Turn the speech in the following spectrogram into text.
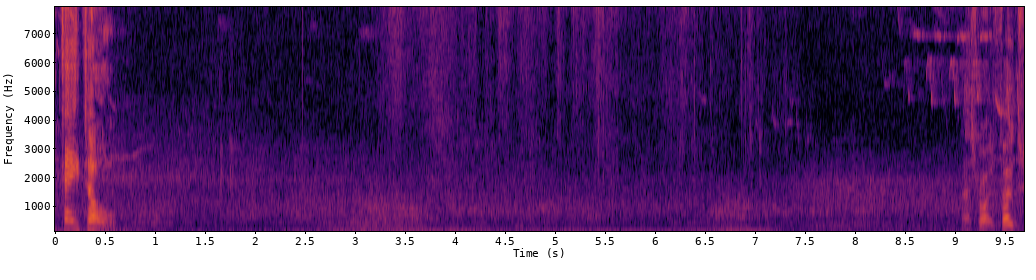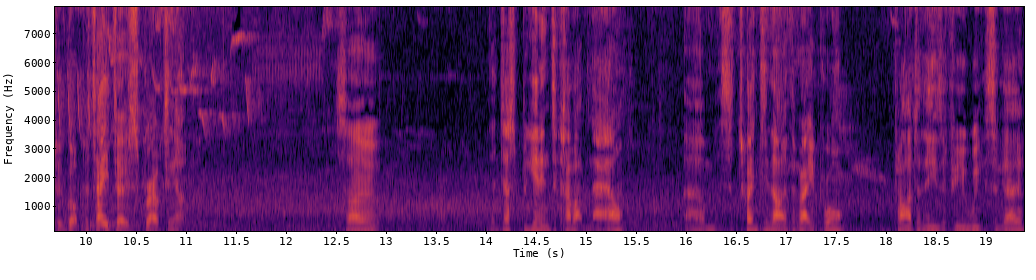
potato. That's right folks, we've got potatoes sprouting up. So they're just beginning to come up now. Um, it's the 29th of April. Planted these a few weeks ago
